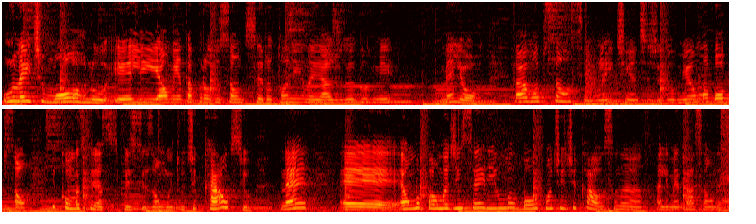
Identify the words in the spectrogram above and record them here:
O leite morno, ele aumenta a produção de serotonina e ajuda a dormir melhor. Então é uma opção, sim. Um leitinho antes de dormir é uma boa opção. E como as crianças precisam muito de cálcio, né? É, é uma forma de inserir uma boa fonte de cálcio na alimentação delas.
